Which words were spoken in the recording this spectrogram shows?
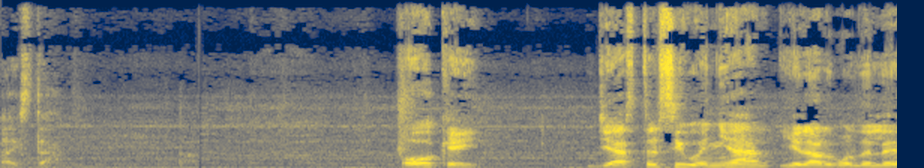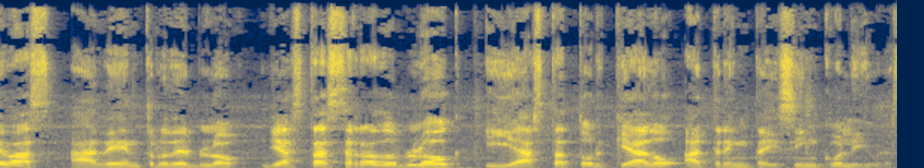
Ahí está. Ok. Ya está el cigüeñal y el árbol de levas adentro del blog. Ya está cerrado el blog y ya está torqueado a 35 libras.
